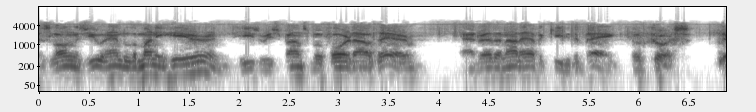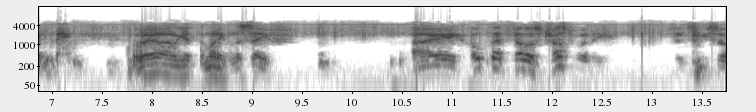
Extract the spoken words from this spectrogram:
As long as you handle the money here and he's responsible for it out there, I'd rather not have a key to the bag. Of course. Well, I'll get the money from the safe. I hope that fellow's trustworthy, since he's so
